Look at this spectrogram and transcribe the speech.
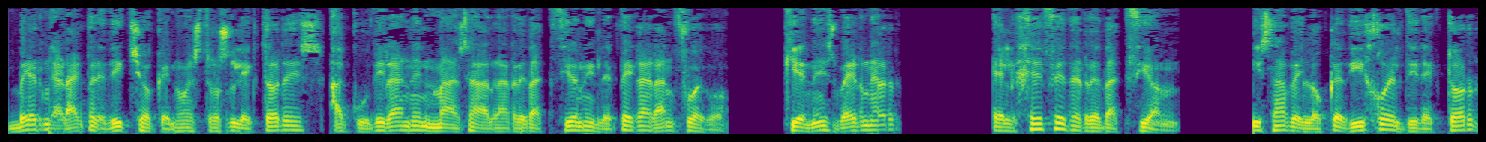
Bernard ha predicho que nuestros lectores acudirán en masa a la redacción y le pegarán fuego. ¿Quién es Bernard? El jefe de redacción. ¿Y sabe lo que dijo el director?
